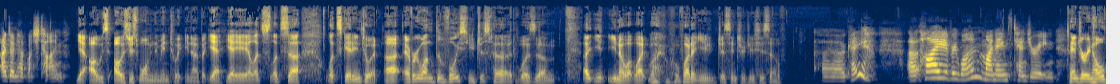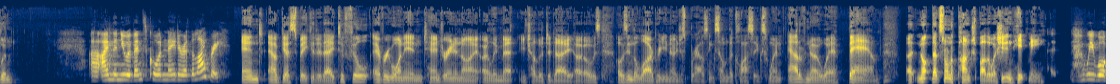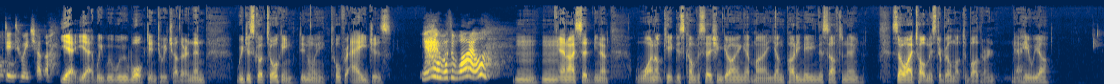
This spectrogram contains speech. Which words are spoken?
I don't have much time. Yeah, I was, I was just warming them into it, you know. But yeah, yeah, yeah. yeah. Let's, let's, uh, let's get into it. Uh, everyone, the voice you just heard was, um, uh, you, you know what? Why, why, why don't you just introduce yourself? Uh, okay. Uh, hi, everyone. My name's Tangerine. Tangerine Holden. Uh, I'm the new events coordinator at the library. And our guest speaker today to fill everyone in. Tangerine and I only met each other today. I, I was I was in the library, you know, just browsing some of the classics. When out of nowhere, bam! Uh, not that's not a punch, by the way. She didn't hit me. We walked into each other. Yeah, yeah. We we, we walked into each other, and then we just got talking, didn't we? Talk for ages. Yeah, it was a while. Mm-hmm. And I said, you know, why not keep this conversation going at my young party meeting this afternoon? So I told Mr. Bill not to bother, and now here we are.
